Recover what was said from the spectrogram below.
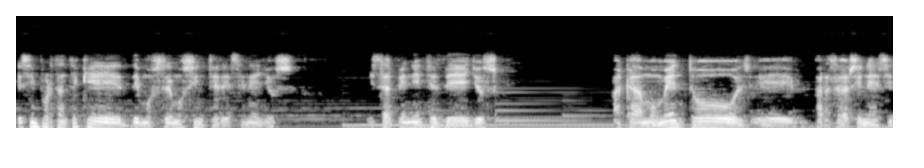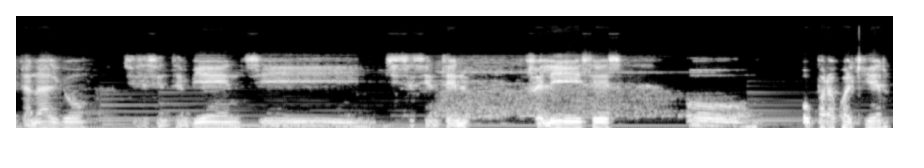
es importante que demostremos interés en ellos, estar pendientes de ellos a cada momento eh, para saber si necesitan algo, si se sienten bien, si, si se sienten felices o, o, para cualquier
